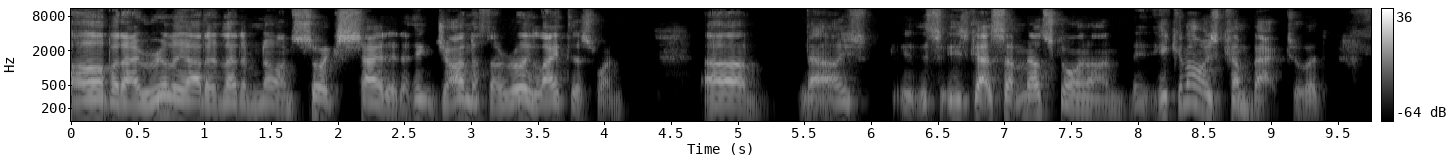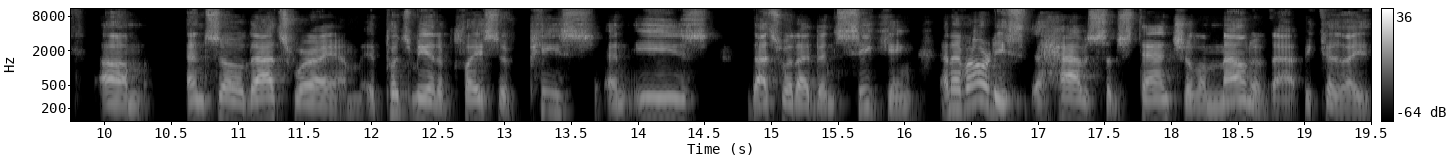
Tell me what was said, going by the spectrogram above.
Oh, but I really ought to let him know. I'm so excited. I think Jonathan really liked this one. Um, no, he's he's got something else going on. He can always come back to it. Um, and so that's where I am. It puts me at a place of peace and ease. That's what I've been seeking, and I've already have substantial amount of that because I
